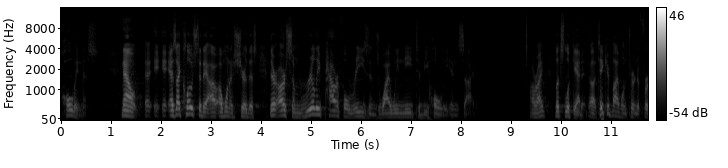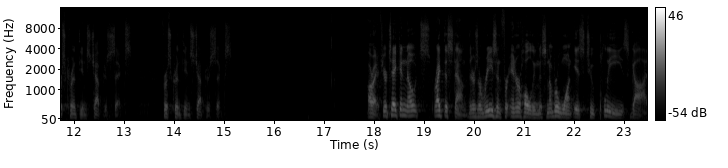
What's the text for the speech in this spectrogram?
holiness. Now, as I close today, I, want to share this. There are some really powerful reasons why we need to be holy inside. All right, let's look at it. Uh, take your Bible and turn to 1 Corinthians chapter 6. 1 Corinthians chapter 6. All right, if you're taking notes, write this down. There's a reason for inner holiness. Number one is to please God.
